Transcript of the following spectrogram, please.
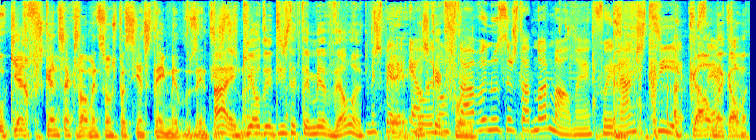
O que é refrescante, já que geralmente são os pacientes que têm medo dos dentistas. Ah, é que é o dentista que tem medo dela? Mas espera, É, mas ela que é não que foi? estava no seu estado normal, não é? Foi na anestesia. Calma, certo? calma.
